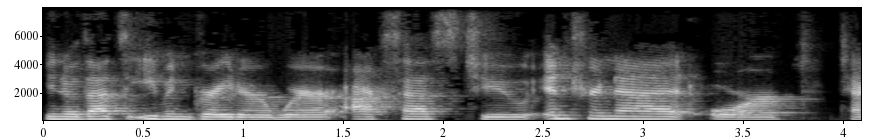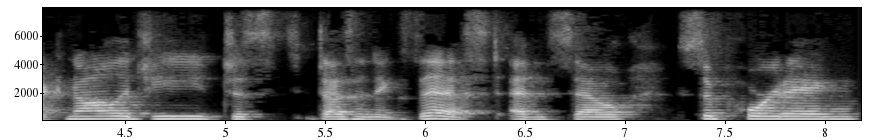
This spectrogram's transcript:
you know, that's even greater where access to internet or technology just doesn't exist. And so supporting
